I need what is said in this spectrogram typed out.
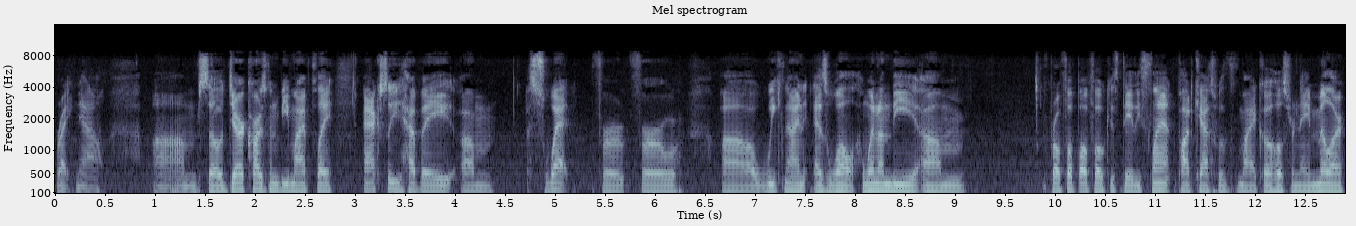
right now. Um, so Derek Carr is going to be my play. I actually have a um, sweat for for uh, week nine as well. I went on the um, Pro Football Focus Daily Slant podcast with my co-host Renee Miller,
